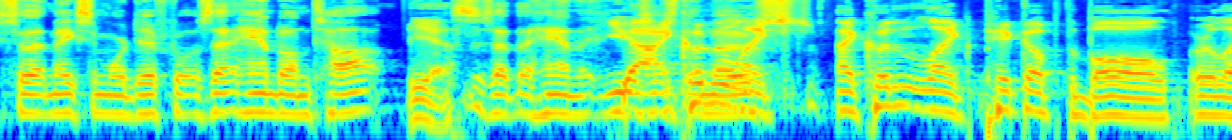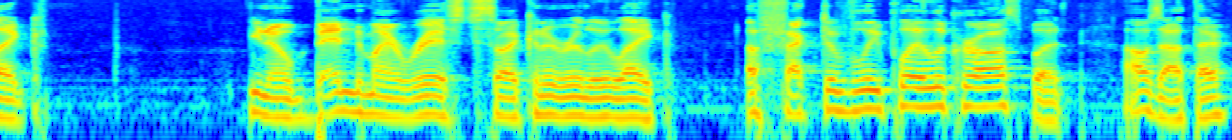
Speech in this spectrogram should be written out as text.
So that makes it more difficult. Is that hand on top? Yes. Is that the hand that uses Yeah, I couldn't like? I couldn't like pick up the ball or like you know bend my wrist, so I couldn't really like effectively play lacrosse. But I was out there.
